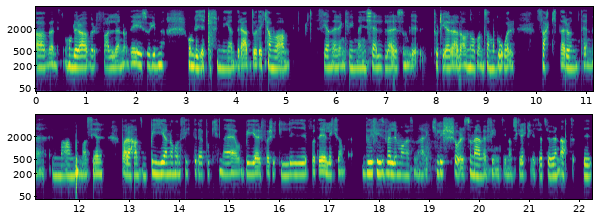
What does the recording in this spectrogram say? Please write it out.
över, hon blir överfallen och det är så himla, hon blir jätteförnedrad och det kan vara scener en kvinna i en källare som blir torterad av någon som går sakta runt henne, en man. Man ser bara hans ben och hon sitter där på knä och ber för sitt liv. Och det, är liksom, det finns väldigt många sådana här klyschor som även finns inom skräcklitteraturen. Att vi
